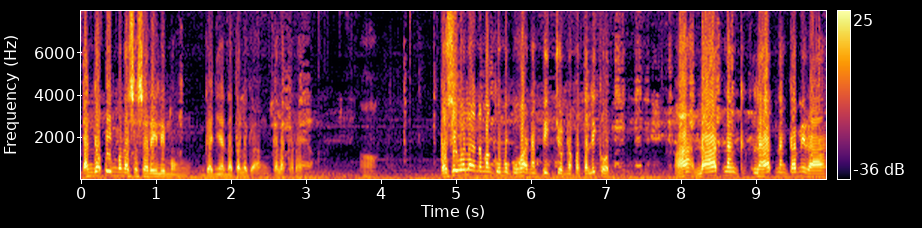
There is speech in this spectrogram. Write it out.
Tanggapin mo na sa sarili mong ganyan na talaga ang kalakaran. Oh. Kasi wala namang kumukuha ng picture na patalikod. Ha? Lahat ng lahat ng kamera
